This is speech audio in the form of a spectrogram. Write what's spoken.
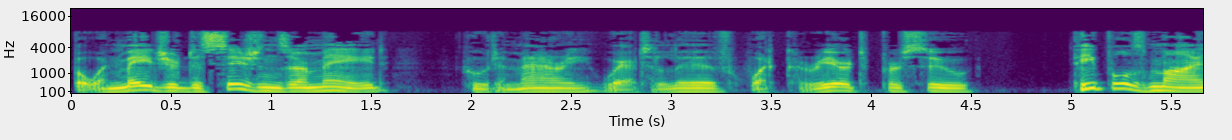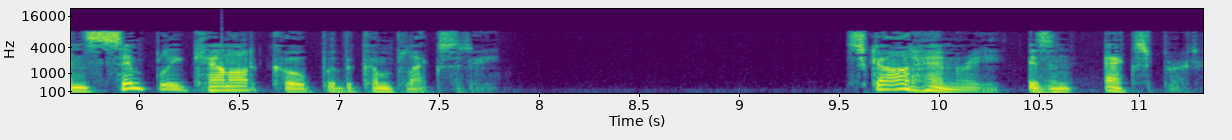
but when major decisions are made who to marry, where to live, what career to pursue people's minds simply cannot cope with the complexity. Scott Henry is an expert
